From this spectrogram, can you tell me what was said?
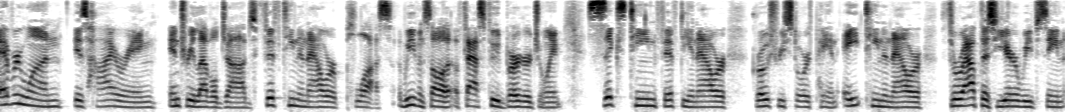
everyone is hiring entry level jobs 15 an hour plus. We even saw a fast food burger joint 16.50 an hour. Grocery stores paying 18 an hour. Throughout this year we've seen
